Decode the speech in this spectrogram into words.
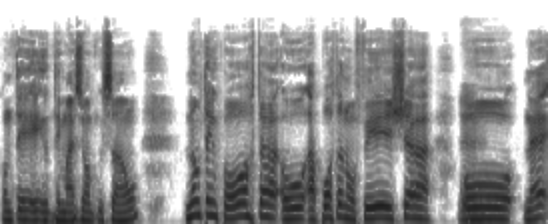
quando tem, tem mais de uma opção, não tem porta, ou a porta não fecha, É. ou, né?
